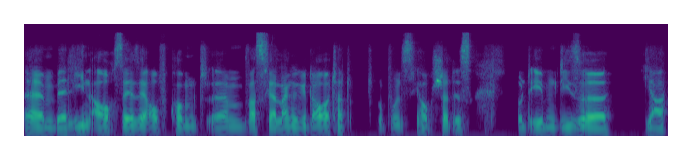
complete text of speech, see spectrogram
Ähm, Berlin auch sehr, sehr aufkommt, ähm, was ja lange gedauert hat, obwohl es die Hauptstadt ist. Und eben diese, ja,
